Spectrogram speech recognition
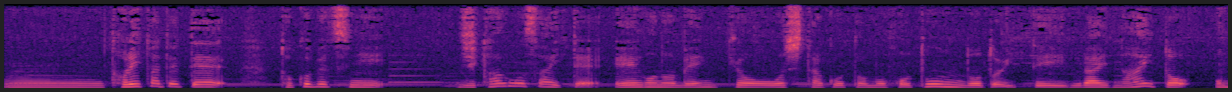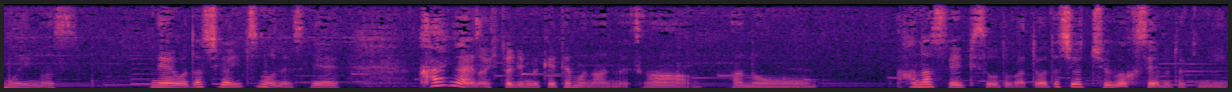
うん取り立てて特別に時間を割いて英語の勉強をしたこともほとんどと言っていいぐらいないと思います。で私がいつもですね海外の人に向けてもなんですがあの話すエピソードがあって私は中学生の時に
